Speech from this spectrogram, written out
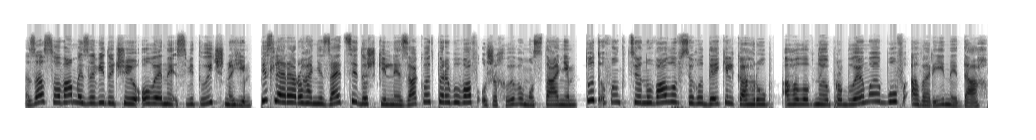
За словами завідуючої Олени Світличної, після реорганізації дошкільний заклад перебував у жахливому стані. Тут функціонувало всього декілька груп, а головною проблемою був аварійний дах.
